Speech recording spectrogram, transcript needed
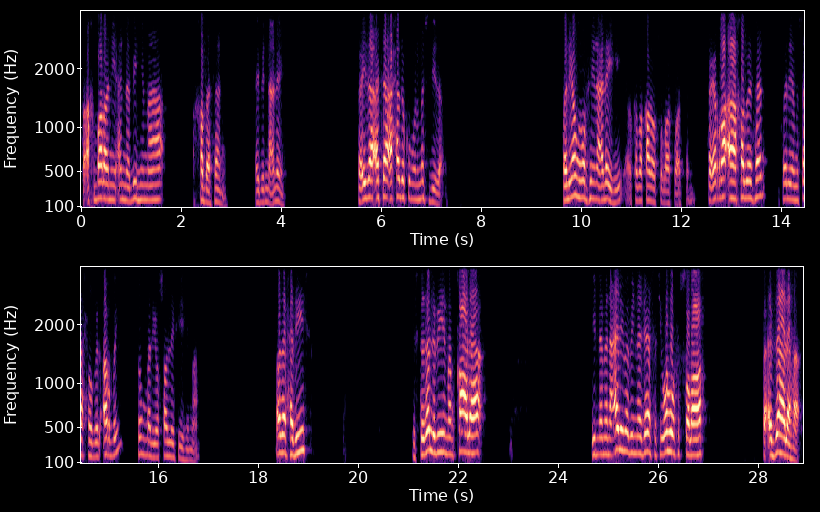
فأخبرني أن بهما خبثا أي بالنعلين. فإذا أتى أحدكم المسجد فلينظر في نعليه أو كما قال رسول الله صلى الله عليه وسلم. فإن رأى خبثا فليمسحه بالأرض ثم ليصلي فيهما. هذا الحديث استدل به من قال إن من علم بالنجاسة وهو في الصلاة فأزالها.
